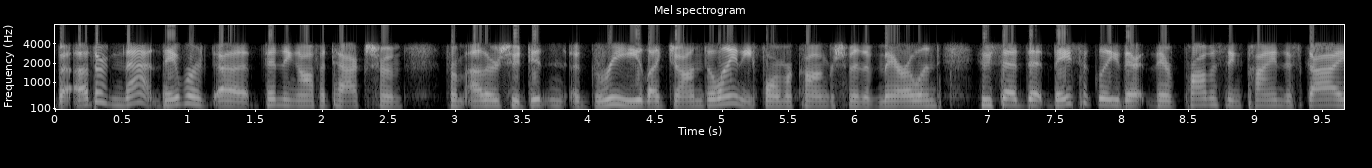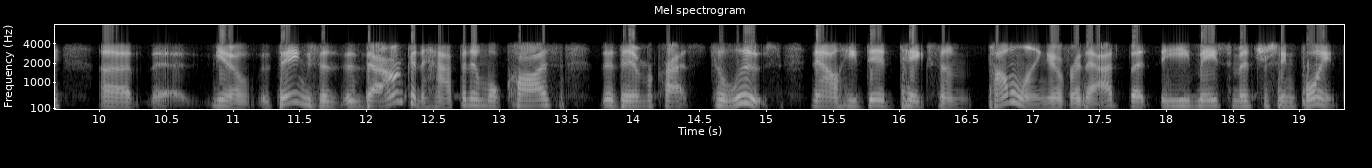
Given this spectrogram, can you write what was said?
But other than that, they were uh, fending off attacks from from others who didn't agree, like John Delaney, former congressman of Maryland, who said that basically they're they're promising pie in the sky, uh, you know, things that, that aren't going to happen and will cause the Democrats to lose. Now he did take some pummeling over that, but he made some interesting points.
